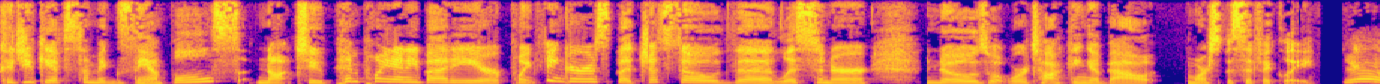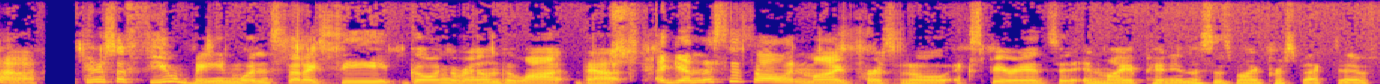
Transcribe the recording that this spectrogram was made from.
could you give some examples, not to pinpoint anybody or point fingers, but just so the listener knows what we're talking about more specifically? Yeah. There's a few main ones that I see going around a lot that, again, this is all in my personal experience, in my opinion. This is my perspective.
